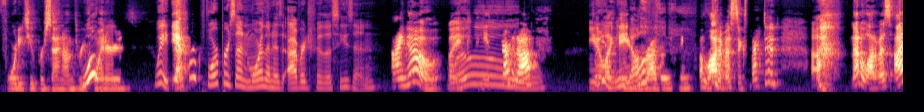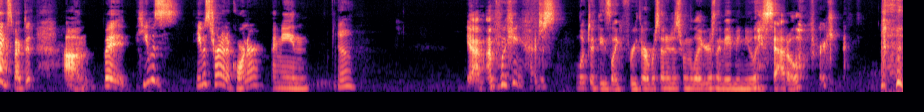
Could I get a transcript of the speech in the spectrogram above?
forty two percent on three pointers. Wait, Yeah. that's like four percent more than his average for the season. I know, like he started off, you Look know, like me, Avery. Bradley. Think a lot of us expected. Uh, not a lot of us. I expected, um, but he was he was turning a corner. I mean, Yeah. yeah, I'm, I'm looking. I just looked at these like free throw percentages from the Lakers. and They made me newly sad all over again.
